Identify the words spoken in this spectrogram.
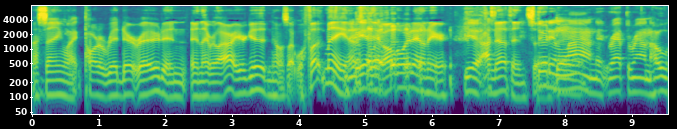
I sang like part of Red Dirt Road, and and they were like, "All right, you're good." And I was like, "Well, fuck me." I just Yeah. flew all the way down here Yeah, I for nothing. So. Stood in a line that wrapped around the whole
